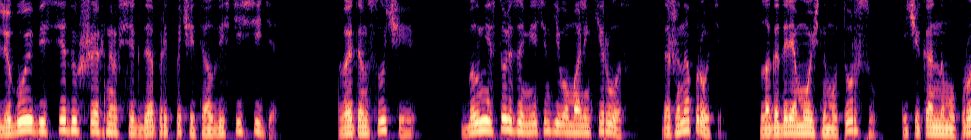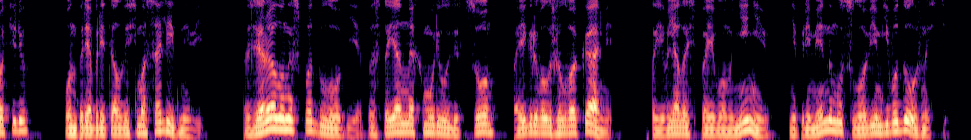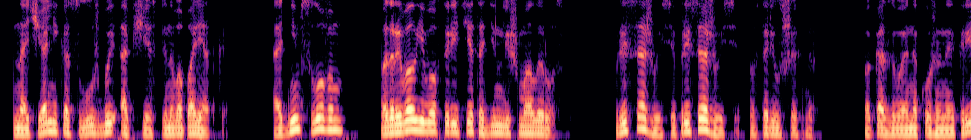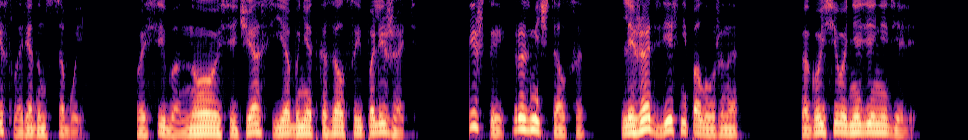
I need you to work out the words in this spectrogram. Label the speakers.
Speaker 1: Любую беседу Шехнер всегда предпочитал вести сидя. В этом случае был не столь заметен его маленький рост, даже напротив. Благодаря мощному торсу и чеканному профилю он приобретал весьма солидный вид. Взирал он из-под лобья, постоянно хмурил лицо, поигрывал желваками, что являлось, по его мнению, непременным условием его должности – начальника службы общественного порядка. Одним словом, подрывал его авторитет один лишь малый рост. «Присаживайся, присаживайся», – повторил Шехнер, показывая на кожаное кресло рядом с собой. «Спасибо, но сейчас я бы не отказался и полежать». «Ишь ты, размечтался. Лежать здесь не положено». «Какой сегодня день недели?»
